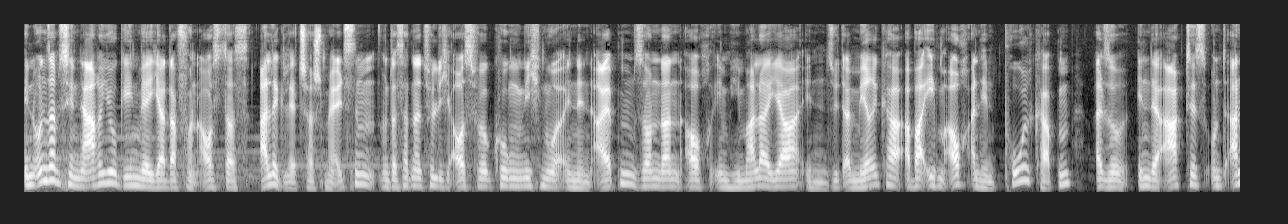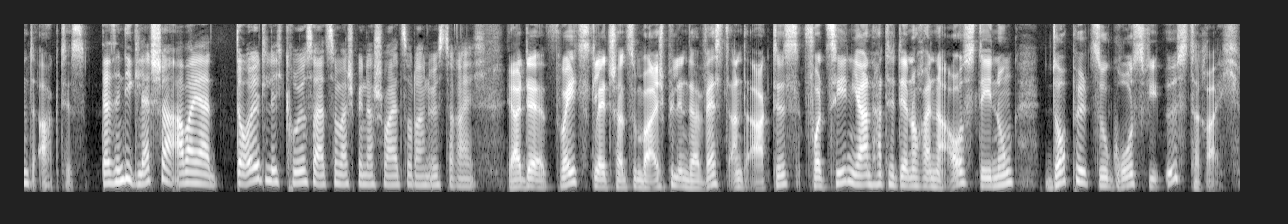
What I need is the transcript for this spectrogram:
In unserem Szenario gehen wir ja davon aus, dass alle Gletscher schmelzen. Und das hat natürlich Auswirkungen nicht nur in den Alpen, sondern auch im Himalaya, in Südamerika, aber eben auch an den Polkappen, also in der Arktis und Antarktis. Da sind die Gletscher aber ja deutlich größer als zum Beispiel in der Schweiz oder in Österreich. Ja, der Thwaites-Gletscher zum Beispiel in der Westantarktis. Vor zehn Jahren hatte der noch eine Ausdehnung doppelt so groß wie Österreich.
